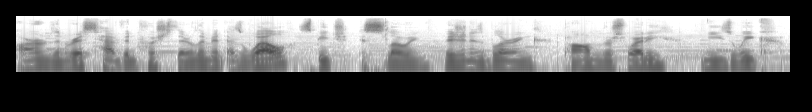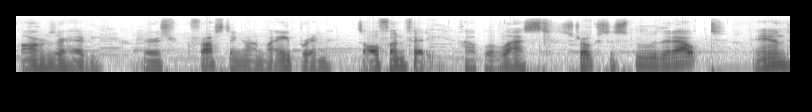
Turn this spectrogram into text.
Arms and wrists have been pushed to their limit as well. Speech is slowing, vision is blurring, palms are sweaty, knees weak, arms are heavy. There's frosting on my apron. It's all funfetti. A couple of last strokes to smooth it out. And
